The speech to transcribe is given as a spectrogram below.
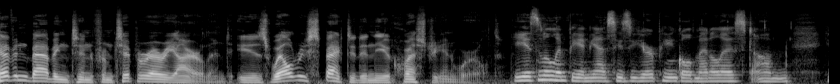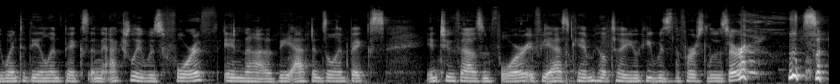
Kevin Babington from Tipperary, Ireland, is well respected in the equestrian world. He is an Olympian, yes. He's a European gold medalist. Um, he went to the Olympics and actually was fourth in uh, the Athens Olympics in 2004. If you ask him, he'll tell you he was the first loser. so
